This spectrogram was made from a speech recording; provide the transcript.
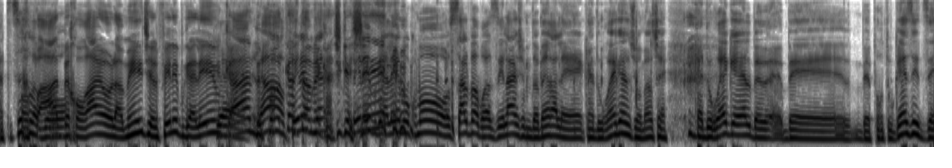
אתה צריך לבוא... הופעת בכורה עולמית של פיליפ גלים כן, כאן לא, בפודקאסט המקשקשים. פיליפ גלים הוא כמו סלווה ברזילאי שמדבר על אה, כדורגל, שאומר שכדורגל בפורטוגזית זה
